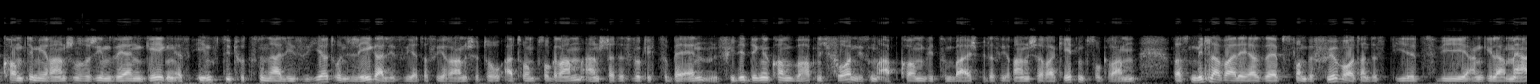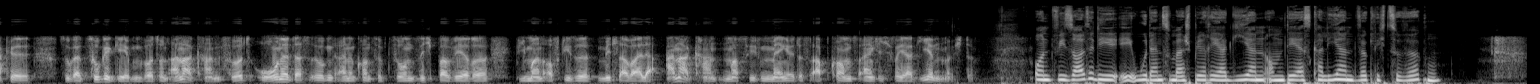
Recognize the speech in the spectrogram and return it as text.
kommt dem iranischen Regime sehr entgegen. Es institutionalisiert und legalisiert das iranische Atomprogramm, anstatt es wirklich zu beenden. Viele Dinge kommen überhaupt nicht vor in diesem Abkommen, wie zum Beispiel das iranische Raketenprogramm, was mittlerweile ja selbst von Befürwortern des Deals wie Angela Merkel sogar zugegeben wird und anerkannt wird, ohne dass irgendeine Konzeption sichtbar wäre, wie man auf diese mittlerweile anerkannten massiven Mängel des Abkommens eigentlich reagieren möchte. Und wie sollte die EU denn zum Beispiel reagieren, um deeskalierend wirklich zu wirken?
